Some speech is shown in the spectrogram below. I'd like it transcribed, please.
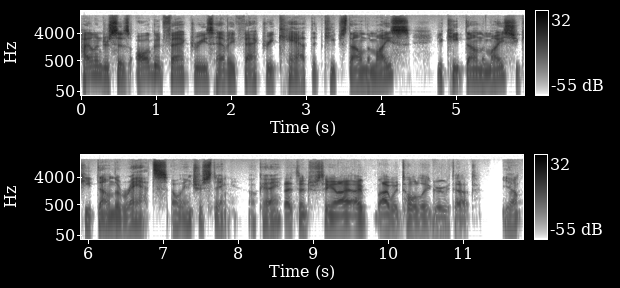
Highlander says all good factories have a factory cat that keeps down the mice. You keep down the mice, you keep down the rats. Oh, interesting. Okay. That's interesting, and I, I I would totally agree with that. Yep.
